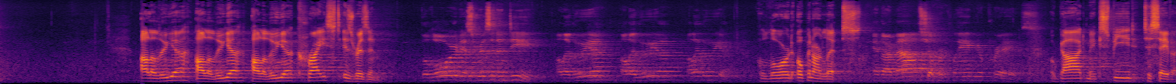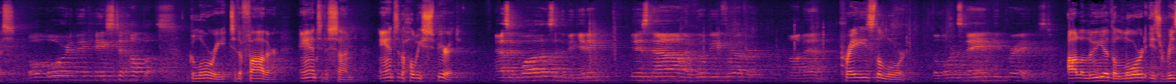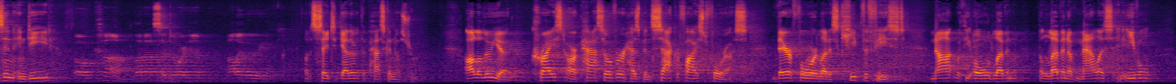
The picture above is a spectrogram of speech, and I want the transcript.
Alleluia, alleluia, alleluia. Christ is risen. The Lord is risen indeed. Alleluia, alleluia, alleluia. O Lord, open our lips. And our mouths shall proclaim your praise. O God, make speed to save us. O Lord, make haste to help us. Glory to the Father, and to the Son, and to the Holy Spirit as it was in the beginning, is now, and will be forever. Amen. Praise the Lord. The Lord's name be praised. Alleluia, the Lord is risen indeed. Oh, come, let us adore him. Alleluia. Let us say together the Pascha Nostrum. Alleluia, Christ our Passover has been sacrificed for us. Therefore, let us keep the feast, not with the old leaven, the leaven of malice and evil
